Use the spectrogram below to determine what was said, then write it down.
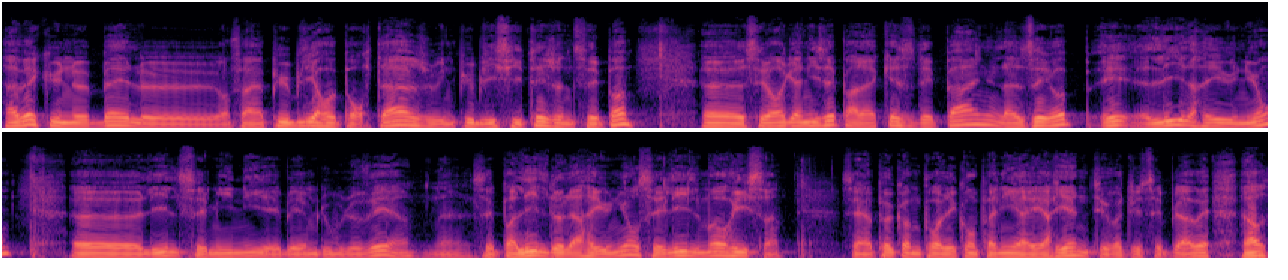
avec une belle, euh, enfin un public reportage ou une publicité, je ne sais pas. Euh, c'est organisé par la Caisse d'épargne, la ZEOP et l'île Réunion. l'île c'est Mini et BMW. Hein. C'est pas l'île de la Réunion, c'est l'île Maurice. Hein. C'est un peu comme pour les compagnies aériennes, tu vois, tu sais plus. Ah Alors,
